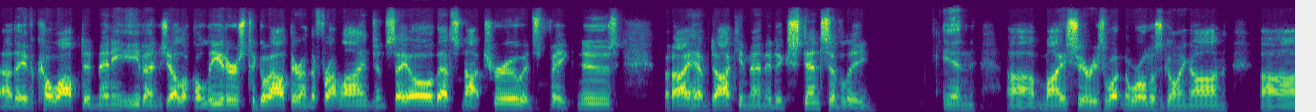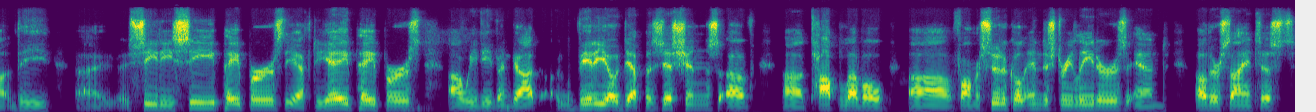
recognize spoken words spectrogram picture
Uh, they've co opted many evangelical leaders to go out there on the front lines and say, oh, that's not true, it's fake news. But I have documented extensively in uh, my series, What in the World is Going On? Uh, the uh, CDC papers, the FDA papers. Uh, we've even got video depositions of uh, top level uh, pharmaceutical industry leaders and other scientists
